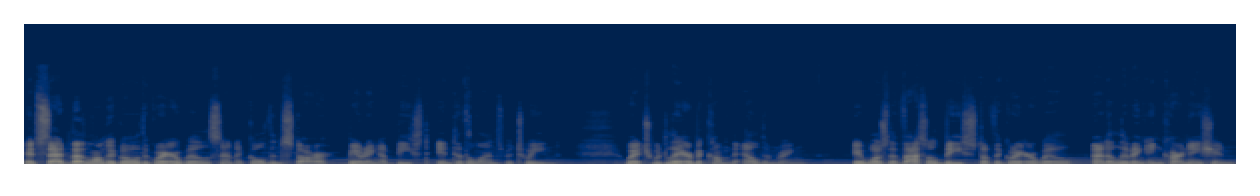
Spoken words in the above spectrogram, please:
It's said that long ago the Greater Will sent a golden star bearing a beast into the lands between, which would later become the Elden Ring. It was the vassal beast of the Greater Will and a living incarnation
